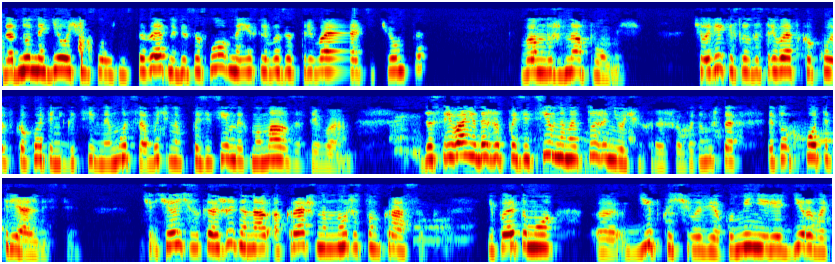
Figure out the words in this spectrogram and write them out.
На одной ноге очень сложно сказать, но, безусловно, если вы застреваете в чем-то, вам нужна помощь. Человек, если он застревает в, какой, в какой-то негативной эмоции, обычно в позитивных мы мало застреваем. Застревание даже в позитивном это тоже не очень хорошо, потому что это уход от реальности человеческая жизнь, она окрашена множеством красок. И поэтому э, гибкость человека, умение реагировать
